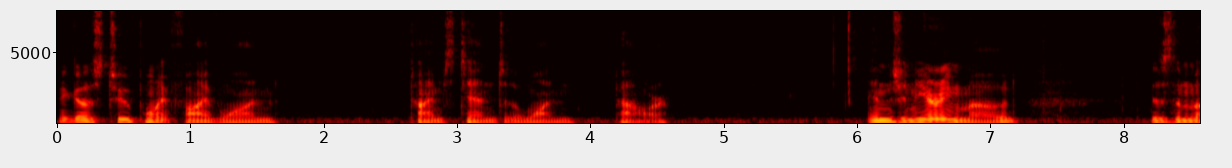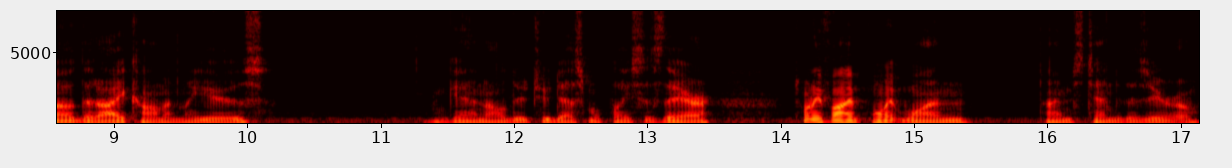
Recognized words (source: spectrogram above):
It goes 2.51 times 10 to the 1 power. Engineering mode is the mode that I commonly use. Again, I'll do two decimal places there. 25.1 times 10 to the 0.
